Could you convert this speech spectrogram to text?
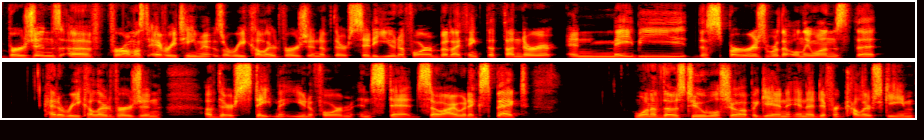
versions of for almost every team it was a recolored version of their city uniform but i think the thunder and maybe the spurs were the only ones that had a recolored version of their statement uniform instead so i would expect one of those two will show up again in a different color scheme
